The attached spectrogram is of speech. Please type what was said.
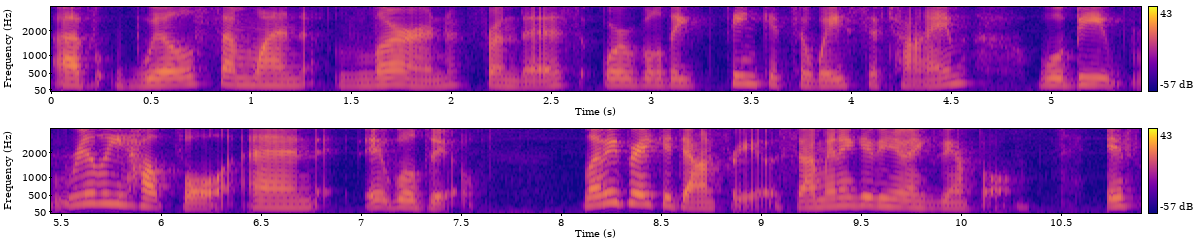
of will someone learn from this or will they think it's a waste of time will be really helpful and it will do. Let me break it down for you. So, I'm going to give you an example. If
